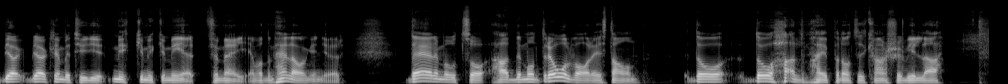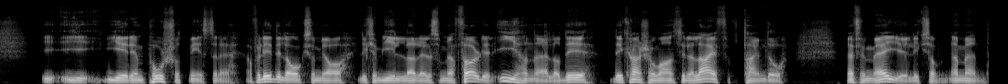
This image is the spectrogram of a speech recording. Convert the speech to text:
Björk, Björklöven betyder ju mycket, mycket mer för mig än vad de här lagen gör. Däremot så hade Montreal varit i stan, då, då hade man ju på något sätt kanske vilja ge det en push åtminstone. Ja, för det är det lag som jag liksom gillar eller som jag följer i HNL och det, det kanske var once in a lifetime då. Men för mig är liksom, nej men,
